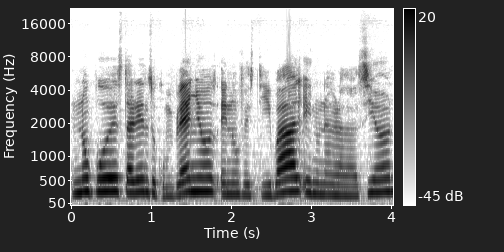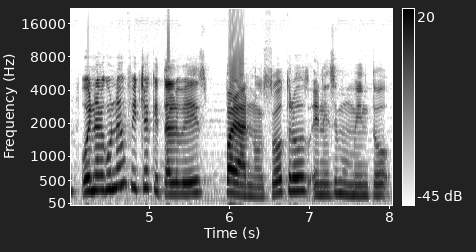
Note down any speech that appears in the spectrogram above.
no pudo estar en su cumpleaños, en un festival, en una graduación o en alguna fecha que tal vez para nosotros en ese momento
